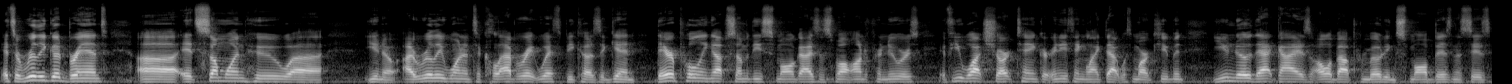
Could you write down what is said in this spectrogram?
it's a really good brand. Uh, it's someone who, uh, you know, I really wanted to collaborate with because, again, they're pulling up some of these small guys and small entrepreneurs. If you watch Shark Tank or anything like that with Mark Cuban, you know that guy is all about promoting small businesses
